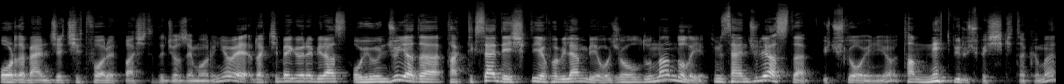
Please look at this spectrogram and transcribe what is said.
orada bence çift forvet başladı Jose Mourinho ve rakibe göre biraz oyuncu ya da taktiksel değişikliği yapabilen bir hoca olduğundan dolayı. Şimdi Sen Julius da üçlü oynuyor. Tam net bir 3-5-2 takımı.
